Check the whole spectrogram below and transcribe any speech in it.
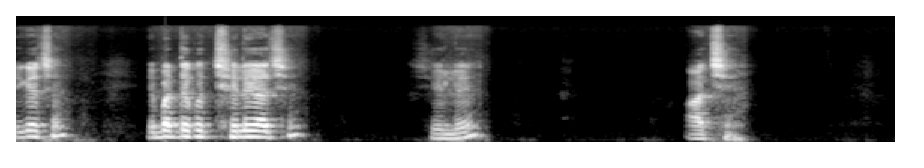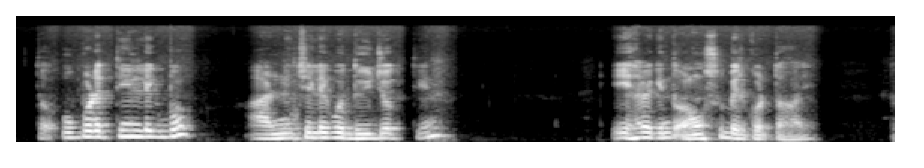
ঠিক আছে? এবার দেখো ছেলে আছে। ছেলে আছে। তো উপরে তিন লিখব আর নিচে লিখব দুই যোগ তিন। এইভাবে কিন্তু অংশ বের করতে হয়। তো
